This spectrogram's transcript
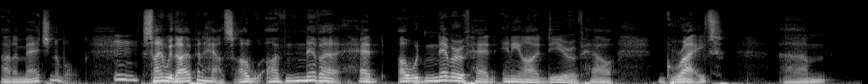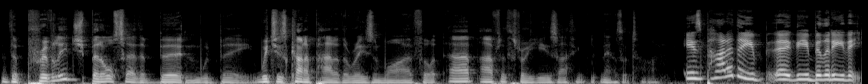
unimaginable. Mm. Same with Open House. I, have never had, I would never have had any idea of how great um, the privilege, but also the burden would be, which is kind of part of the reason why I thought uh, after three years, I think that now's the time. Is part of the uh, the ability that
